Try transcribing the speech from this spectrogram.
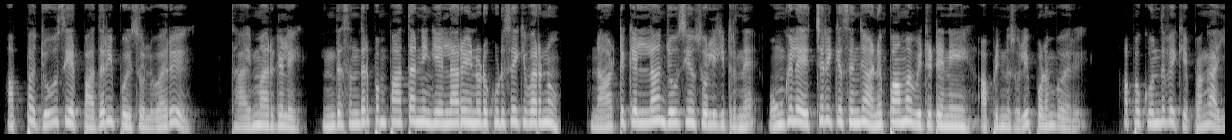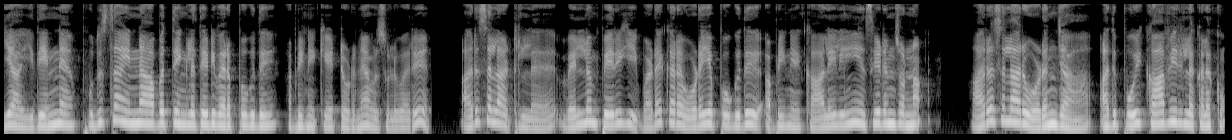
அப்ப ஜோசியர் பதறி போய் சொல்லுவாரு தாய்மார்களே இந்த சந்தர்ப்பம் பார்த்தா நீங்க எல்லாரும் என்னோட குடிசைக்கு வரணும். நாட்டுக்கெல்லாம் ஜோசியம் சொல்லிக்கிட்டு இருந்தேன். உங்களை எச்சரிக்கை செஞ்சு அனுப்பாம விட்டுட்டேனே அப்படின்னு சொல்லி புலம்புவாரு. அப்ப குந்தவை கேட்பாங்க ஐயா இது என்ன? புதுசா என்ன ஆபத்து எங்களை தேடி வரப்போகுது? அப்படின்னு கேட்ட உடனே அவர் சொல்லுவாரு அரசலாற்றுல வெள்ளம் பெருகி வடக்கரை உடைய போகுது அப்படின்னு காலையிலேயும் என் சீடன் சொன்னான். அரசலாறு உடைஞ்சா அது போய் காவேரியில கலக்கும்.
